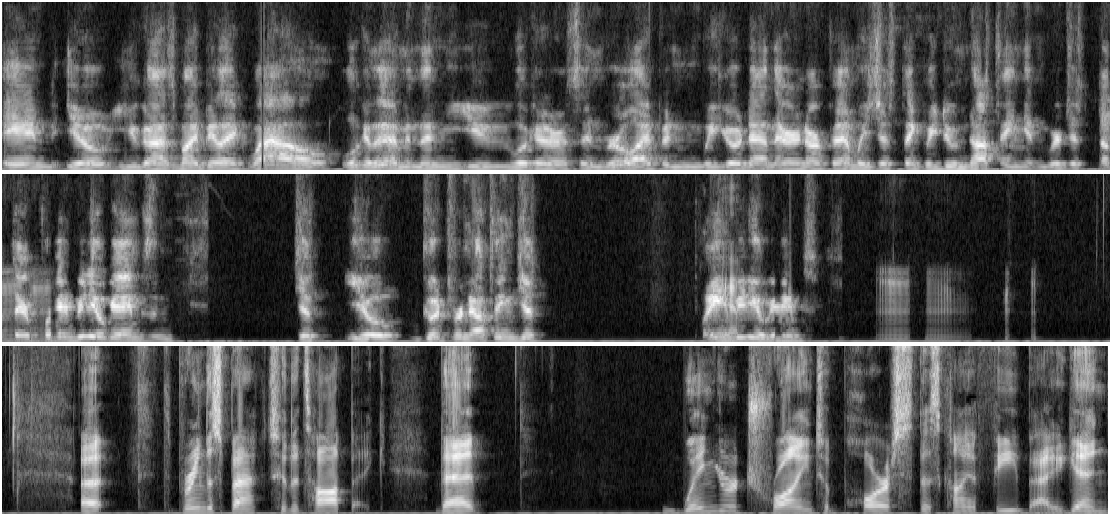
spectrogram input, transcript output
and you know, you guys might be like, "Wow, look at them," and then you look at us in real life, and we go down there, and our families just think we do nothing, and we're just up mm-hmm. there playing video games and just you know good for nothing, just playing yep. video games. Mm-hmm. uh, to bring this back to the topic, that when you're trying to parse this kind of feedback, again,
